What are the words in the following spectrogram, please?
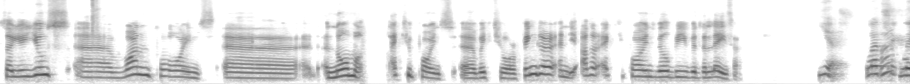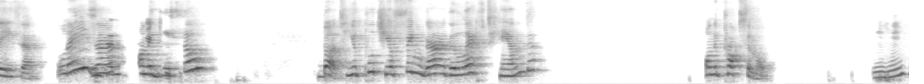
So you use uh, one point, uh, a normal acupoint uh, with your finger, and the other acupoint will be with the laser. Yes, let's say laser. Laser on a distal, but you put your finger, the left hand, on the proximal. Mhm.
